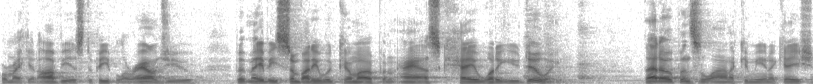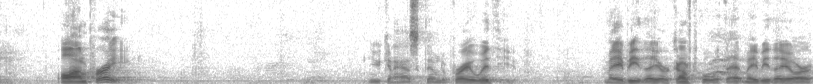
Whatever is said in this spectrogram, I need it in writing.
or make it obvious to people around you, but maybe somebody would come up and ask, hey, what are you doing? That opens the line of communication. Well, I'm praying. You can ask them to pray with you. Maybe they are comfortable with that. Maybe they are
